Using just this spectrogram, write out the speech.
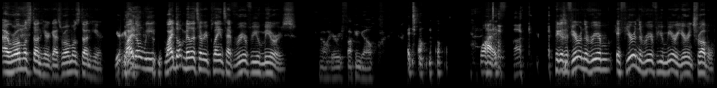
All right, we're almost done here, guys. We're almost done here. Why don't we? Why don't military planes have rear view mirrors? Oh, here we fucking go. I don't know why. because if you're in the rear, if you're in the rear view mirror, you're in trouble.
